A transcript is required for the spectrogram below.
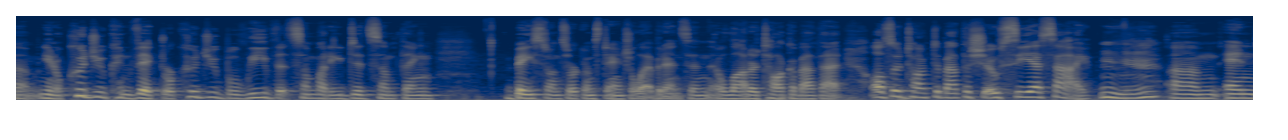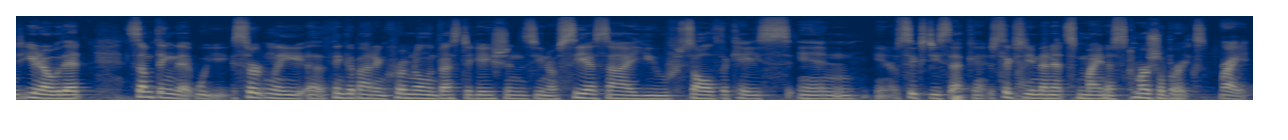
um, you know could you convict or could you believe that somebody did something based on circumstantial evidence and a lot of talk about that. Also talked about the show csi um, and you know that something that we certainly uh, think about in criminal investigations you know csi you solve the case in you know 60 seconds 60 minutes minus commercial breaks. Right,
